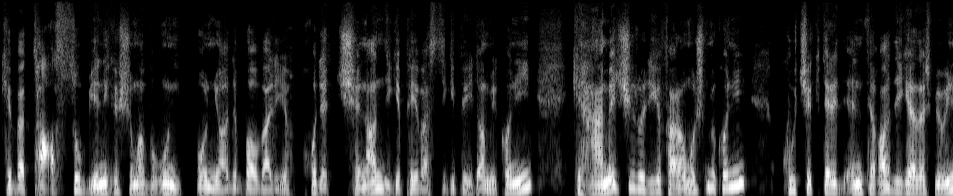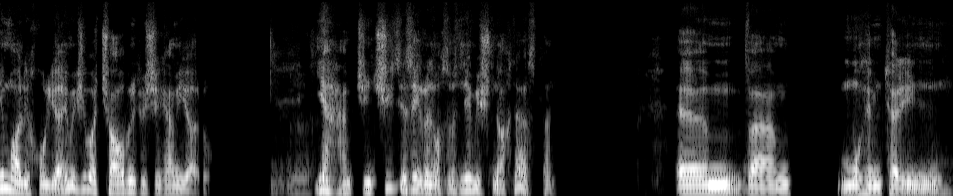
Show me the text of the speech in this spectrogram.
که به تعصب یعنی که شما به اون بنیاد باوری خودت چنان دیگه پیوستگی پیدا می‌کنی که همه چی رو دیگه فراموش می‌کنی کوچکترین انتقاد دیگه ازش ببینی مالی خولیایی میشه با چاقو تو شکم یارو. یه همچین چیزی اصلا ایران مخصوص نمیشناخته اصلا. و مهمترین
